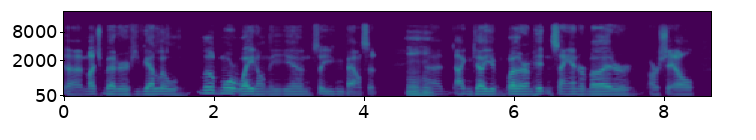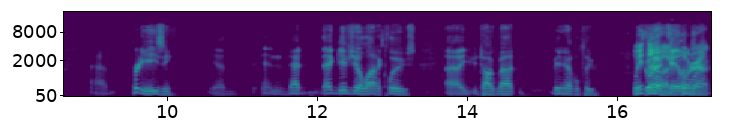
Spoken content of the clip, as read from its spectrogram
uh, much better if you've got a little little more weight on the end, so you can bounce it. Mm-hmm. Uh, I can tell you whether I'm hitting sand or mud or or shell, uh, pretty easy. Yeah, and that that gives you a lot of clues. Uh, you're talking about being able to. We throw ahead, a Caleb. quarter ounce.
